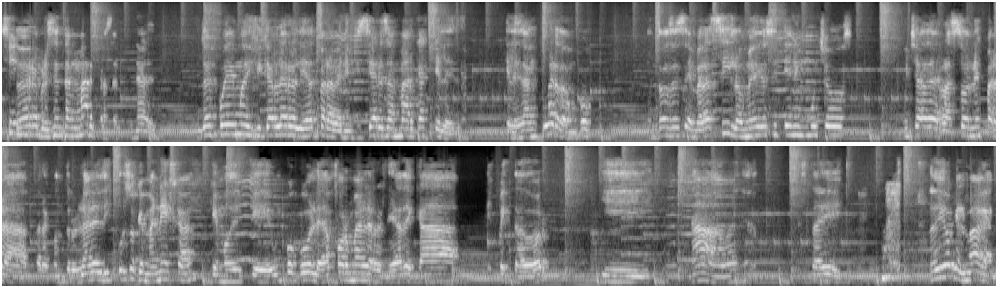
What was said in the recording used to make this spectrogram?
sí. Entonces representan marcas al final. Entonces pueden modificar la realidad para beneficiar esas marcas que les, que les dan cuerda un poco. Entonces, en verdad sí, los medios sí tienen muchos, muchas razones para, para controlar el discurso que manejan, que, que un poco le da forma a la realidad de cada espectador. Y nada, está ahí. No digo que lo hagan,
